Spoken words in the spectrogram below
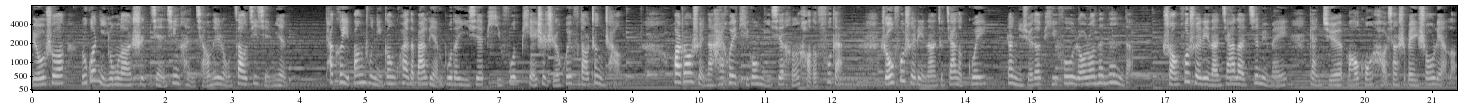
比如说，如果你用了是碱性很强的这种皂基洁面，它可以帮助你更快的把脸部的一些皮肤 pH 值恢复到正常。化妆水呢还会提供你一些很好的肤感，柔肤水里呢就加了硅，让你觉得皮肤柔柔嫩嫩的；爽肤水里呢加了金缕梅，感觉毛孔好像是被收敛了。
